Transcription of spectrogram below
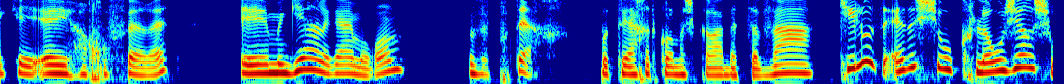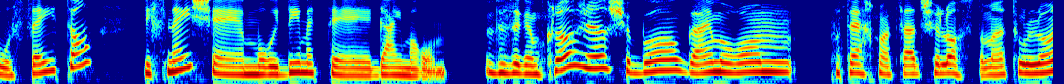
a.k.a החופרת, אה, מגיע לגיא מרום ופותח. פותח את כל מה שקרה בצבא, כאילו זה איזשהו closure שהוא עושה איתו, לפני שמורידים את אה, גיא מרום. וזה גם closure שבו גיא מרום פותח מהצד שלו, זאת אומרת הוא לא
